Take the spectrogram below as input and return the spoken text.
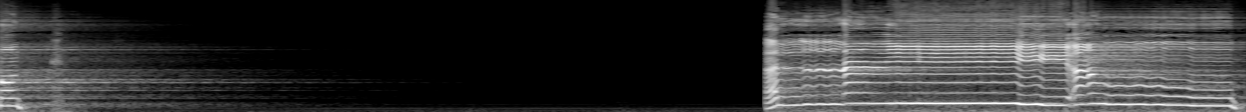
وزرك الذي أنقض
